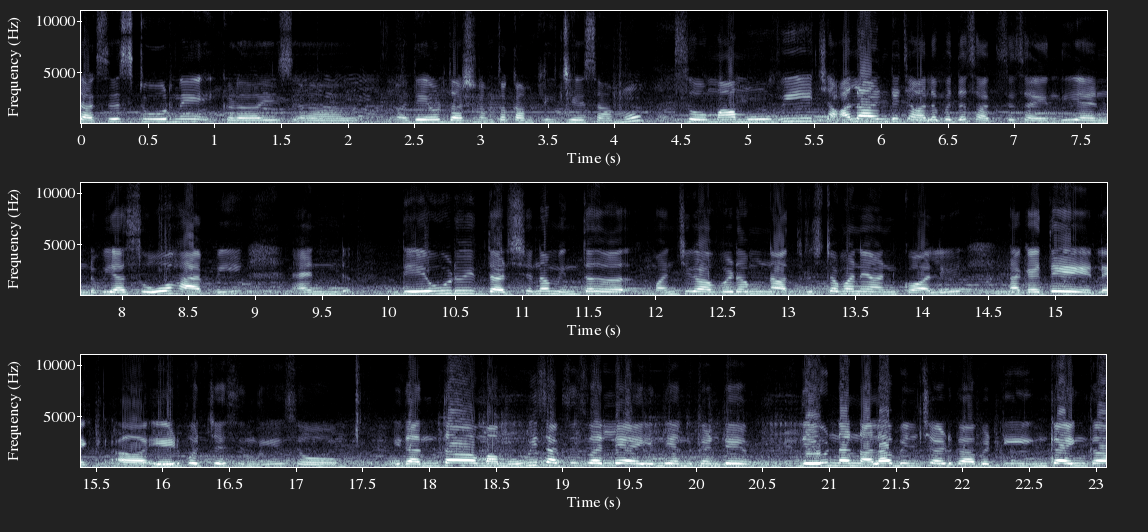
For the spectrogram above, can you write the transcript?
సక్సెస్ టూర్ని ఇక్కడ దేవుడి దర్శనంతో కంప్లీట్ చేశాము. సో మా మూవీ చాలా అంటే చాలా పెద్ద సక్సెస్ అయింది and we're so happy and దేవుడి దర్శనం ఇంత మంచిగా అవ్వడం నా అదృష్టం అనే అనుకోవాలి. నాకైతే లైక్ ఏడుపు వచ్చేసింది. సో ఇదంతా మా మూవీ సక్సెస్ వల్లే అయింది. ఎందుకంటే దేవుడు నన్ను అలా పిలిచాడు కాబట్టి ఇంకా ఇంకా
